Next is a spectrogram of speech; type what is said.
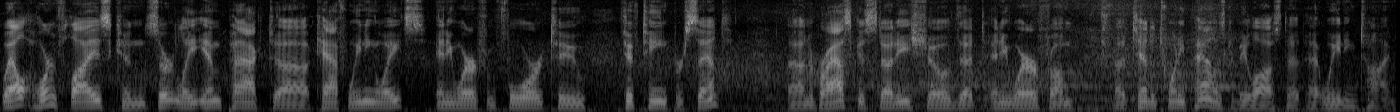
Well, hornflies can certainly impact uh, calf weaning weights anywhere from 4 to 15 percent. Uh, Nebraska studies showed that anywhere from uh, 10 to 20 pounds can be lost at, at weaning time.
